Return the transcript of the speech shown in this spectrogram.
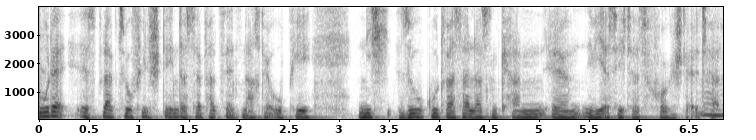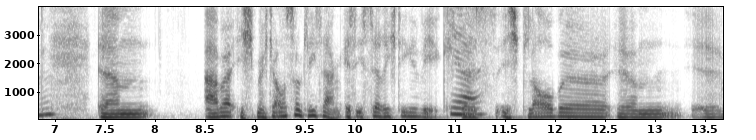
oder es bleibt so viel stehen, dass der Patient nach der OP nicht so gut Wasser lassen kann, äh, wie er sich das vorgestellt mhm. hat. Ähm, aber ich möchte ausdrücklich sagen, es ist der richtige Weg. Ja. Dass ich glaube, ähm, äh,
